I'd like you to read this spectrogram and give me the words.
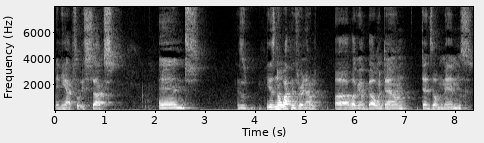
and he absolutely sucks. And his, he has no weapons right now. Uh, Le'Veon Bell went down. Denzel Mims,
